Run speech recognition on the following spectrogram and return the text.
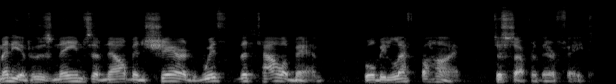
many of whose names have now been shared with the Taliban, will be left behind to suffer their fate.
